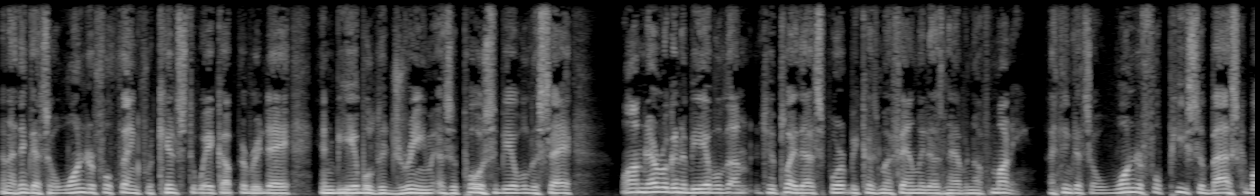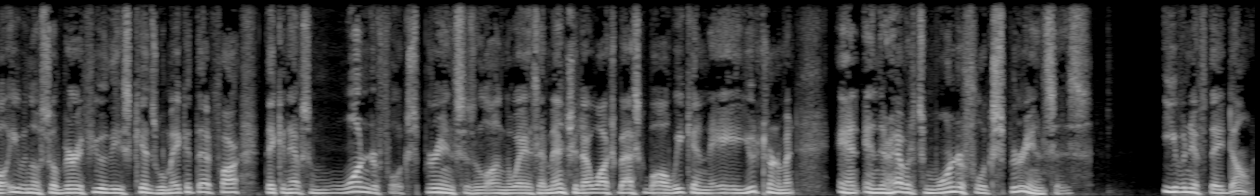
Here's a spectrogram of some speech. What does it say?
And I think that's a wonderful thing for kids to wake up every day and be able to dream as opposed to be able to say, well, I'm never going to be able to, um, to play that sport because my family doesn't have enough money. I think that's a wonderful piece of basketball. Even though so very few of these kids will make it that far, they can have some wonderful experiences along the way. As I mentioned, I watched basketball all weekend in the AAU tournament, and, and they're having some wonderful experiences, even if they don't.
